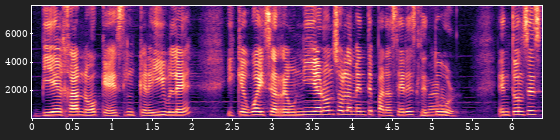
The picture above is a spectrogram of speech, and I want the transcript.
vieja, ¿no? Que es increíble y que, güey, se reunieron solamente para hacer este Claro. tour. Entonces,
